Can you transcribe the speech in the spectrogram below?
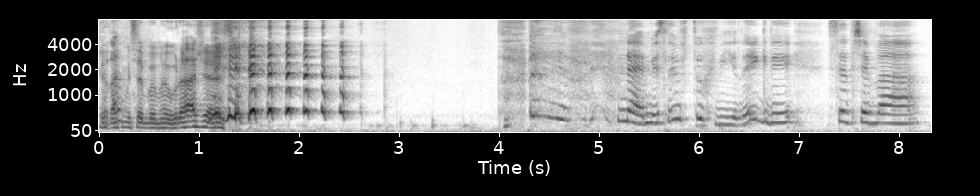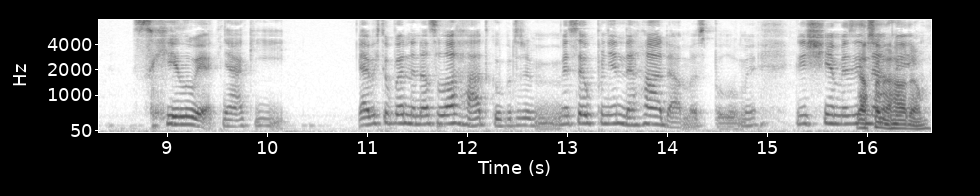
Jo, tak my se budeme urážet. Ne, myslím v tu chvíli, kdy se třeba schyluje k nějaký já bych to úplně nenazvala hádku, protože my se úplně nehádáme spolu. My, když je mezi Já námi... se nehádám.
